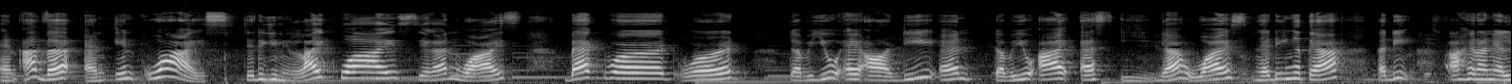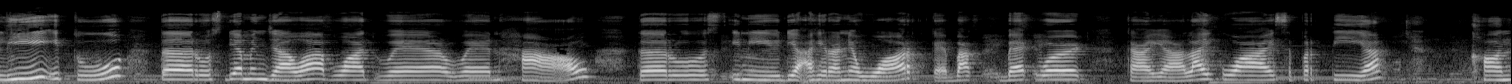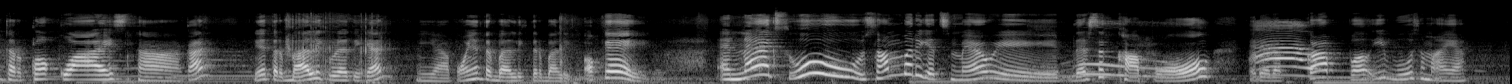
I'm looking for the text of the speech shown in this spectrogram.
and other end in wise. Jadi gini, likewise, ya kan, wise, backward, word, W A R D and W I S E ya, wise. Jadi inget ya, tadi akhirannya li itu terus dia menjawab what, where, when, how. Terus ini dia akhirannya word kayak back, backward, kayak likewise seperti ya counterclockwise. Nah, kan? Dia terbalik berarti kan? Iya, pokoknya terbalik terbalik. Oke. Okay. And next, ooh, somebody gets married. There's a couple. Jadi ada couple ibu sama ayah.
